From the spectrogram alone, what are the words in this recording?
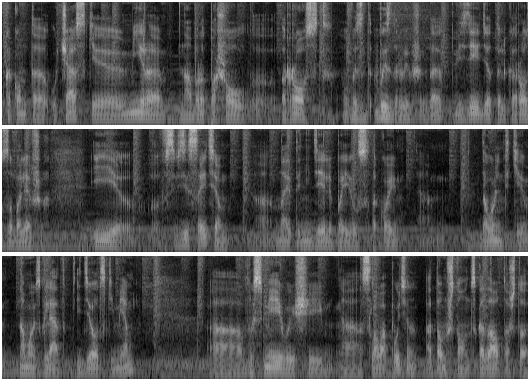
в каком-то участке мира, наоборот, пошел э, рост выздоровевших, да, везде идет только рост заболевших. И в связи с этим э, на этой неделе появился такой эм, довольно-таки, на мой взгляд, идиотский мем, э, высмеивающий слова Путина о том, что он сказал то, что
